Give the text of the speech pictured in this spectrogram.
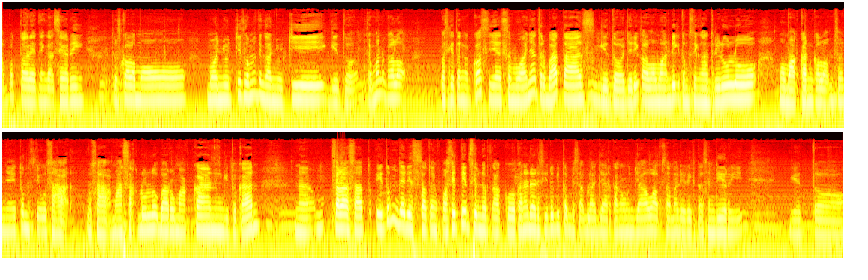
apa toiletnya nggak sharing. Terus kalau mau mau nyuci kamu tinggal nyuci gitu. Cuman kalau pas kita ngekos ya semuanya terbatas gitu. Jadi kalau mau mandi kita mesti ngantri dulu mau makan kalau misalnya itu mesti usaha usaha masak dulu baru makan gitu kan. Nah m- salah satu itu menjadi sesuatu yang positif sih menurut aku karena dari situ kita bisa belajar tanggung jawab sama diri kita sendiri gitu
